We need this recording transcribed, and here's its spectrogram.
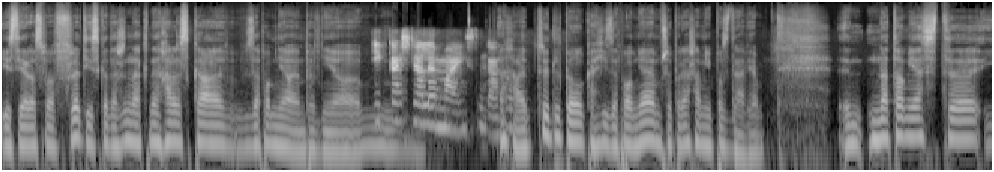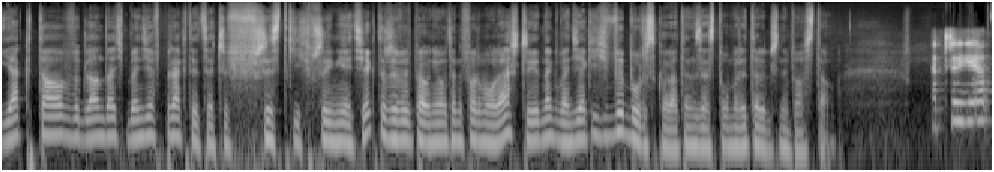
jest Jarosław Fred, jest Katarzyna Knechalska, zapomniałem pewnie o... I Kasia Lemańska. Aha, czy tylko o Kasi zapomniałem, przepraszam i pozdrawiam. Natomiast y, jak to wyglądać będzie w praktyce? Czy wszystkich przyjmiecie, którzy wypełnią ten formularz, czy jednak będzie jakiś wybór, skoro ten zespół merytoryczny powstał? Znaczy ja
